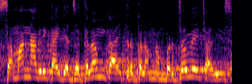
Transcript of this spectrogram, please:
समान नागरिक कायद्याचं कलम काय? तर कलम नंबर चव्वेचाळीस.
